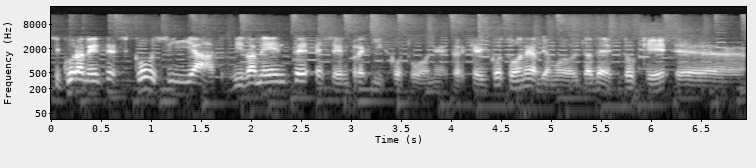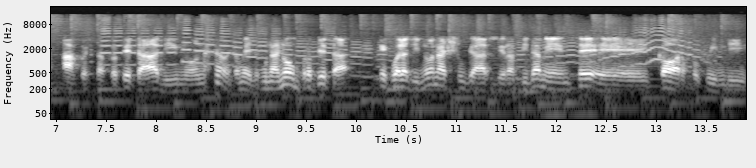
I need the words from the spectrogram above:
Sicuramente sconsigliato vivamente è sempre il cotone, perché il cotone abbiamo già detto che eh, ha questa proprietà di non, una non proprietà che è quella di non asciugarsi rapidamente e il corpo quindi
